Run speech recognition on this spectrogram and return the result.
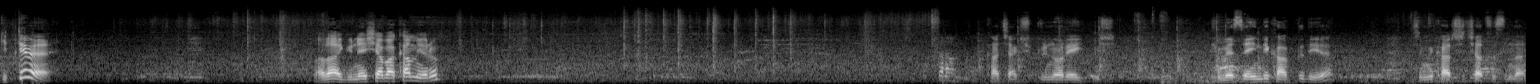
Gitti mi? Valla güneşe bakamıyorum. Kaçak Şükrü'nün oraya gitmiş. Kümese indi kalktı diyor. Şimdi karşı çatısında.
